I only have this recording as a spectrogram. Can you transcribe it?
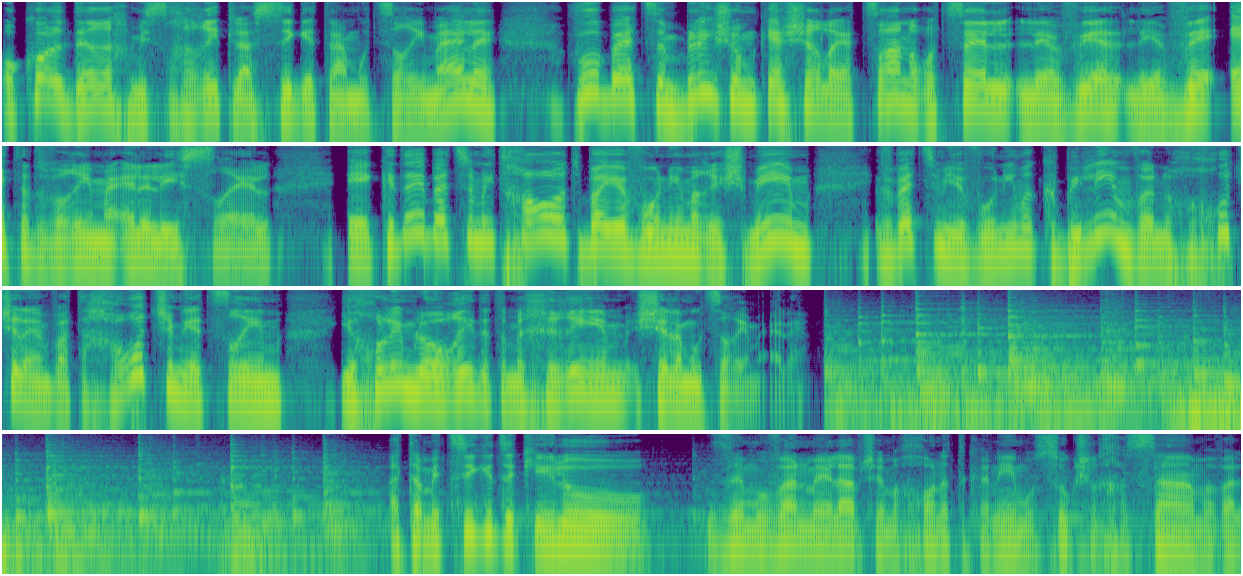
או כל דרך מסחרית להשיג את המוצרים האלה, והוא בעצם בלי שום קשר ליצרן רוצה לייבא, לייבא את הדברים האלה לישראל, כדי בעצם להתחרות ביבואנים הרשמיים, ובעצם יבואנים מקבילים והנוכחות שלהם והתחרות שמייצרים יכולים להוריד את המחירים של המוצרים האלה. אתה מציג את זה כאילו זה מובן מאליו שמכון התקנים הוא סוג של חסם, אבל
